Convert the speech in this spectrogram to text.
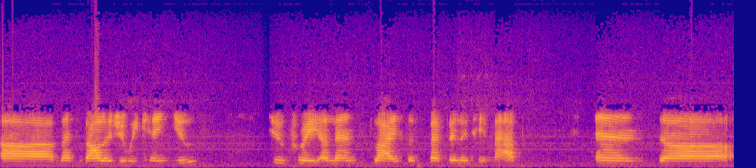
uh, methodology we can use to create a landslide susceptibility map. And uh,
